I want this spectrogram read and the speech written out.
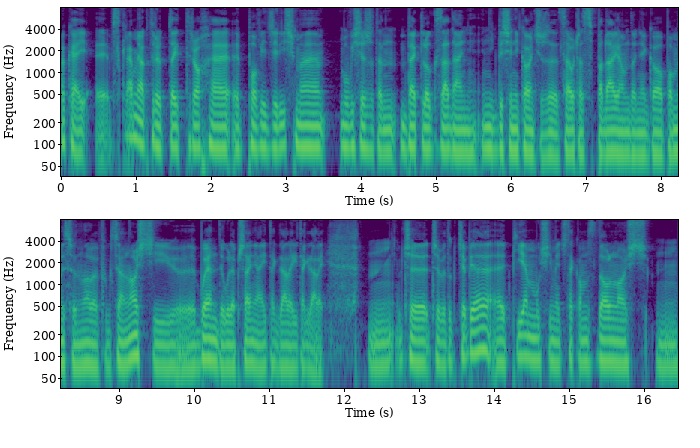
Okej. Okay. W Scrumie, o którym tutaj trochę powiedzieliśmy, mówi się, że ten backlog zadań nigdy się nie kończy, że cały czas wpadają do niego pomysły na nowe funkcjonalności, błędy, ulepszenia itd., tak itd. Tak mm, czy, czy według Ciebie PM musi mieć taką zdolność mm,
